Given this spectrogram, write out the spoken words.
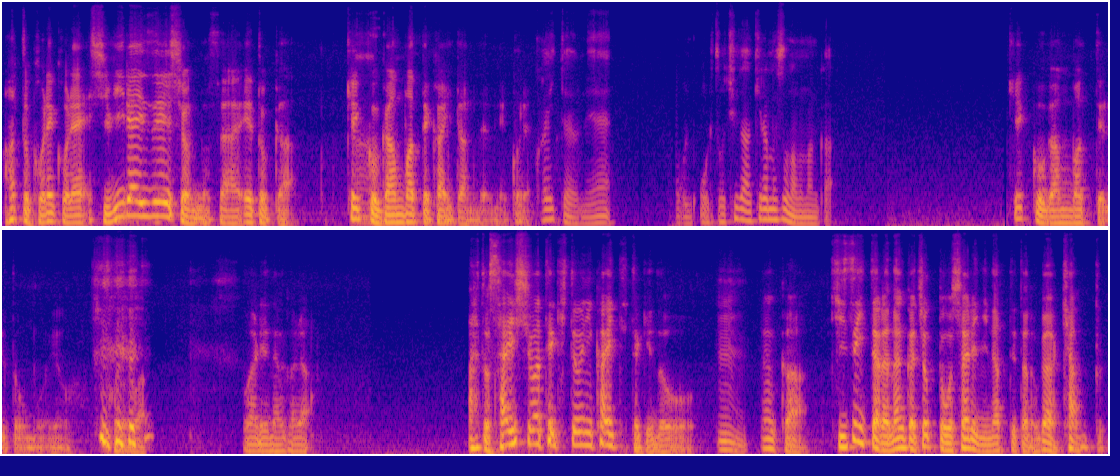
あとこれこれ、シビライゼーションのさ、絵とか、結構頑張って描いたんだよね、これ。書いたよね。俺、俺途中で諦めそうだもん、なんか。結構頑張ってると思うよ、これは。我ながら。あと最初は適当に描いてたけど、うん。なんか気づいたらなんかちょっとおしゃれになってたのがキャンプ。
